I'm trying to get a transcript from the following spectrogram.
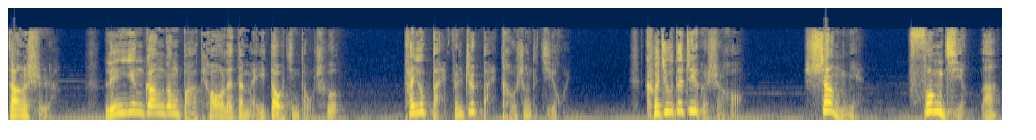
当时啊，林英刚刚把挑来的煤倒进斗车，他有百分之百逃生的机会。可就在这个时候，上面封井了。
